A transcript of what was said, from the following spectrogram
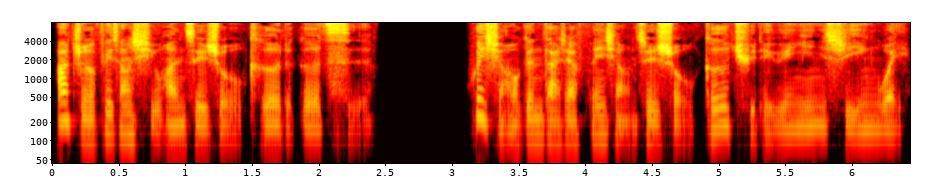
阿哲非常喜欢这首歌的歌词，会想要跟大家分享这首歌曲的原因，是因为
